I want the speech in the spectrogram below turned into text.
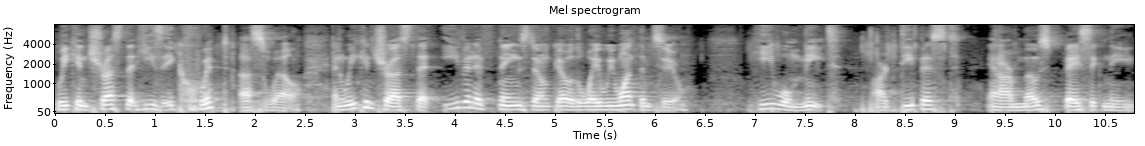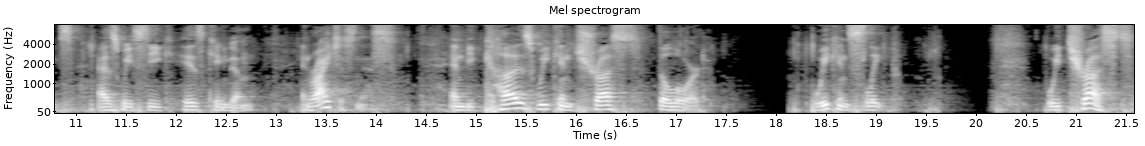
We can trust that He's equipped us well. And we can trust that even if things don't go the way we want them to, He will meet our deepest and our most basic needs as we seek His kingdom and righteousness. And because we can trust the Lord, we can sleep. We trust,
